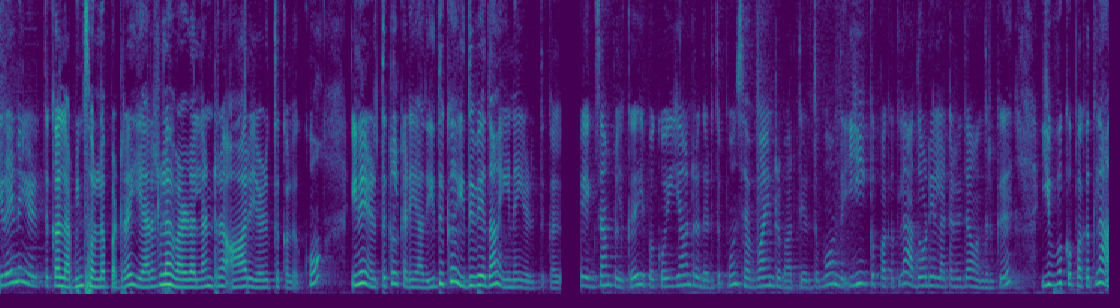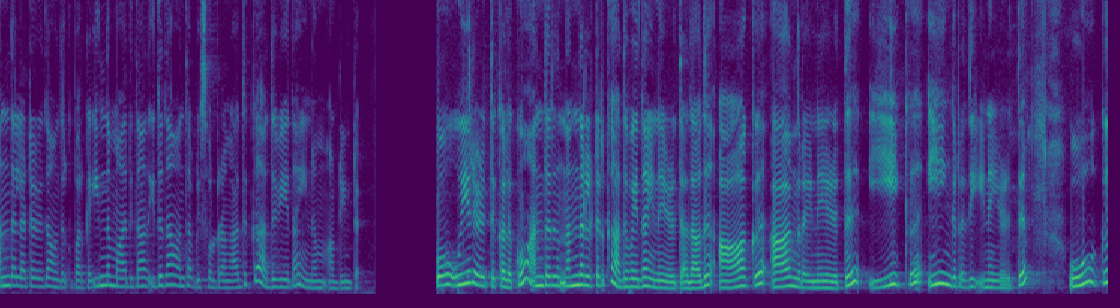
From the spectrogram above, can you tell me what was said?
இடைநிலை எழுத்துக்கள் அப்படின்னு சொல்லப்படுற எரள வழலன்ற ஆறு எழுத்துக்களுக்கும் இணை எழுத்துக்கள் கிடையாது. இதுக்கு இதுவே தான் இணை எழுத்துக்கள். எக்ஸாம்பிளுக்கு இப்போ கொய்யான்றது எடுத்துப்போம் செவ்வாய்ன்ற வார்த்தை எடுத்துப்போம். அந்த ஈக்கு பக்கத்தில் அதோடைய லெட்டரு தான் வந்திருக்கு. இவ்வுக்கு பக்கத்தில் அந்த லெட்டரு தான் வந்திருக்கு பாருங்க. இந்த மாதிரி தான் இதுதான் வந்து அப்படி சொல்கிறாங்க அதுக்கு அதுவே தான் இனம் அப்படின்ட்டு. இப்போது உயிர் எழுத்துக்களுக்கும் அந்த அந்த லெட்டருக்கு அதுவே தான் இணை எழுத்து அதாவது ஆக்கு ஆங்கிற இணை எழுத்து ஈக்கு ஈங்கிறது இணை எழுத்து ஊக்கு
